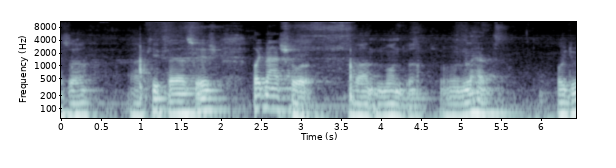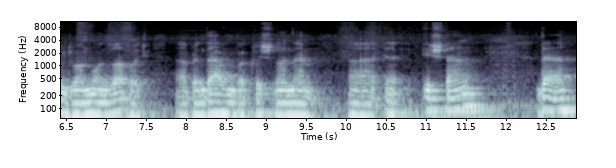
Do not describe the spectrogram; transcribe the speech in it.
ez a, kifejezés, vagy máshol van mondva. Lehet, hogy úgy van mondva, hogy Brindavanban Krishna nem Isten, de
